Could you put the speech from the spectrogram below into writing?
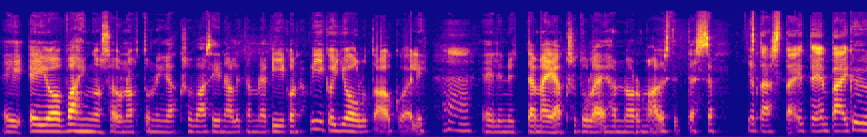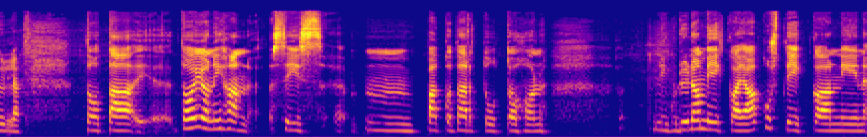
ei, ei ole vahingossa unohtunut jakso, vaan siinä oli tämmöinen viikon, viikon joulutauko. Eli, mm. eli nyt tämä jakso tulee ihan normaalisti tässä. Ja tästä eteenpäin. Kyllä. Tota, toi on ihan siis mm, pakko tarttua tuohon niin kuin dynamiikkaan ja akustiikkaan, niin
